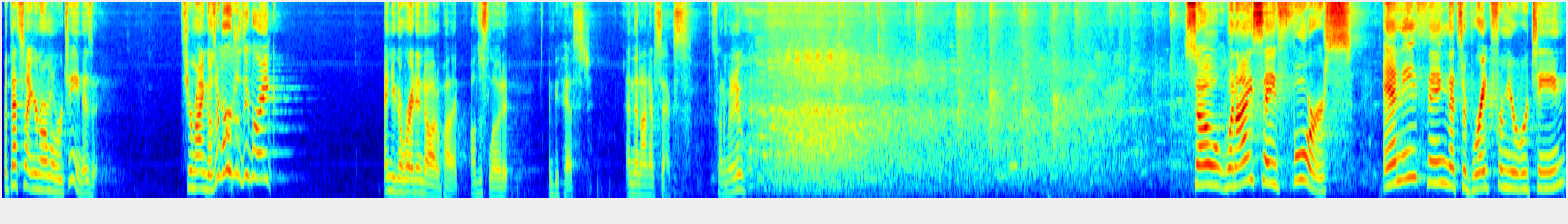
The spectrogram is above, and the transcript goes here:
But that's not your normal routine, is it? So your mind goes, emergency brake. And you go right into autopilot. I'll just load it and be pissed and then not have sex. That's what I'm going to do. so when I say force, anything that's a break from your routine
